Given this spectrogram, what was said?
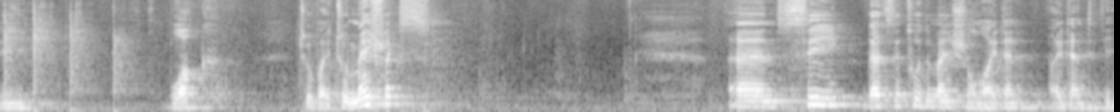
the block 2 by 2 matrix. And C, that's the two-dimensional ident identity.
